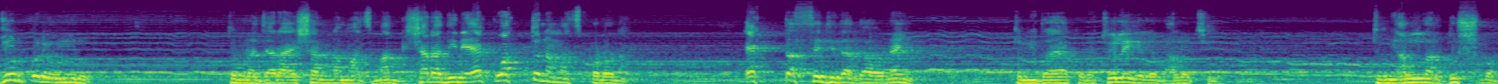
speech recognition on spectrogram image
জোর করে অনুরোধ, তোমরা যারা এশার নামাজ, মাগ সারাদিনে এক ওয়াক্ত নামাজ পড়ো না। একটা সেজিদা দাও নাই। তুমি দয়া করে চলে গেলে ভালো ছিল। তুমি আল্লাহর দুশ্মন।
